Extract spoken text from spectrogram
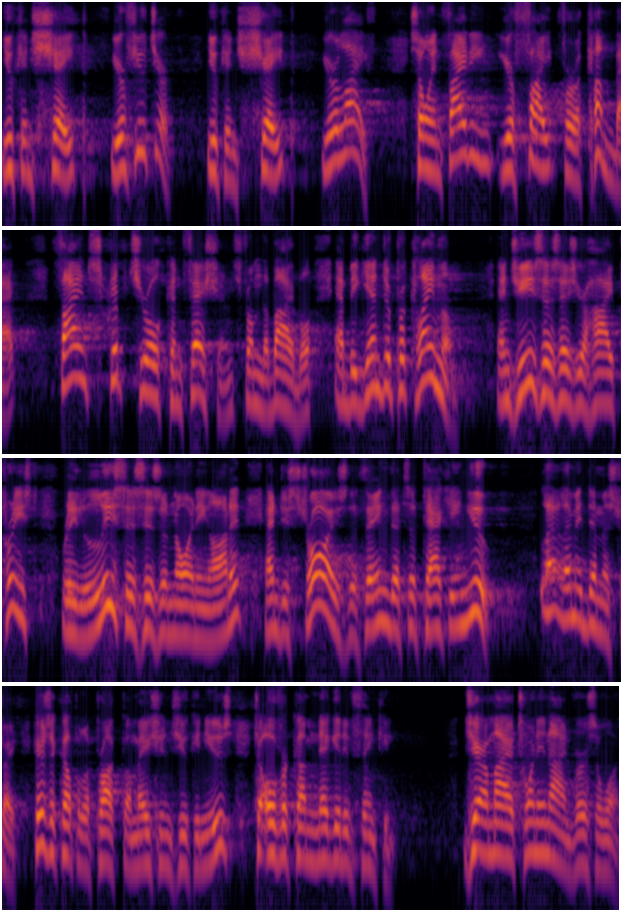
You can shape your future. You can shape your life. So, in fighting your fight for a comeback, find scriptural confessions from the Bible and begin to proclaim them. And Jesus, as your high priest, releases his anointing on it and destroys the thing that's attacking you. Let, let, me demonstrate. Here's a couple of proclamations you can use to overcome negative thinking. Jeremiah 29, verse 1.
